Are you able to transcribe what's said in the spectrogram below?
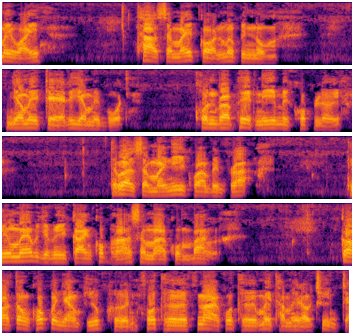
ไม่ไหว ถ้าสมัยก่อนเมื่อเป็นหนุ่ม ยังไม่แก่และยังไม่บวชคนประเภทนี้ไม่ครบเลย แต่ว่าสมัยนี้ความเป็นพระ ถึงแม้ว่าจะมีการคบหาสมาคมบ้าง ก็ต้องคบกันอย่างผิวเผิน เพราะเธอหน้าของเธอไม่ทำให้เราชื่นใจ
